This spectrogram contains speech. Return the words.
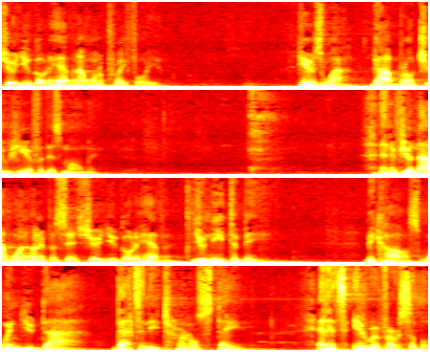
sure you go to heaven, I want to pray for you. Here's why God brought you here for this moment. And if you're not 100% sure you go to heaven, you need to be. Because when you die, that's an eternal state and it's irreversible.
